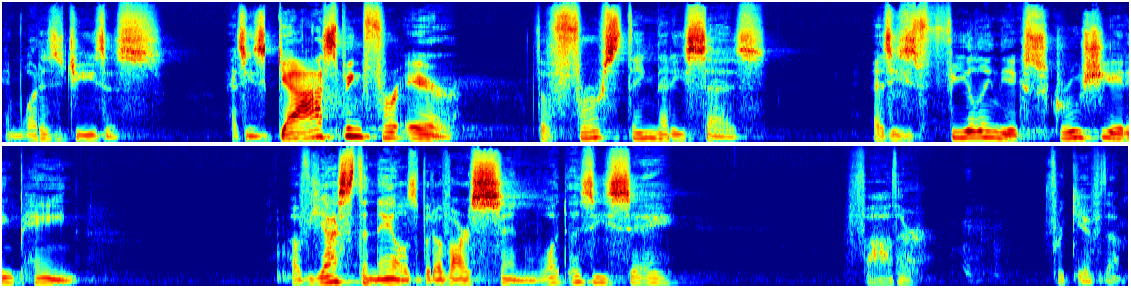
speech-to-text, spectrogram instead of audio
And what is Jesus? As he's gasping for air, the first thing that he says as he's feeling the excruciating pain of, yes, the nails, but of our sin, what does he say? Father, forgive them.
